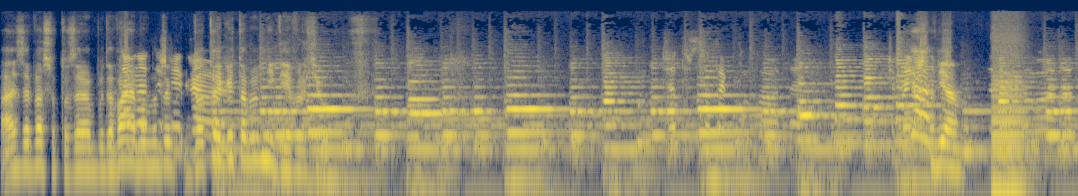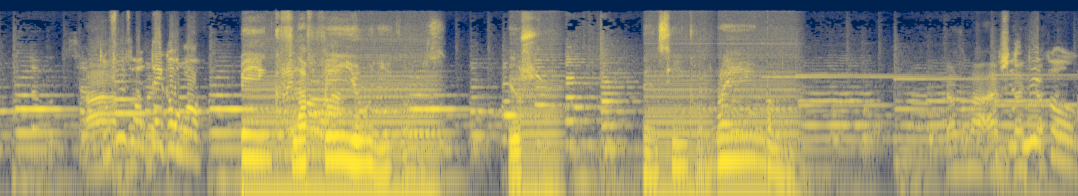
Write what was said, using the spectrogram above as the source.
ale że weszło to zero budowania, Dawno bo bym też do, nie do grałem. tego to bym nigdy nie wrócił. Że to co tak długo ten... Wiem. na A, To wywal tego! Pink Fluffy Unicorns. Już. Dancing on Rainbow. Ja ma, Przez niego!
